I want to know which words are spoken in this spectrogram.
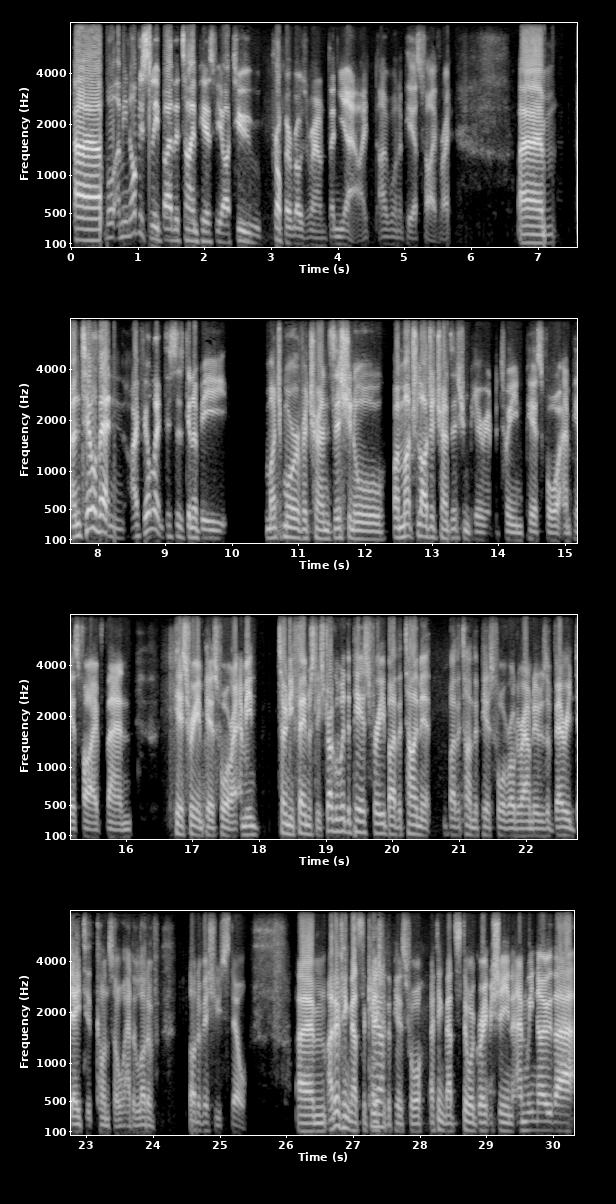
uh, well, I mean, obviously, by the time PSVR two proper rolls around, then yeah, I I want a PS5, right? Um, until then, I feel like this is going to be much more of a transitional, a much larger transition period between PS4 and PS5 than PS3 and PS4. Right? I mean, Sony famously struggled with the PS3. By the time it, by the time the PS4 rolled around, it was a very dated console. Had a lot of, lot of issues still. Um, I don't think that's the case Yeah. with the PS4. I think that's still a great machine, and we know that.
